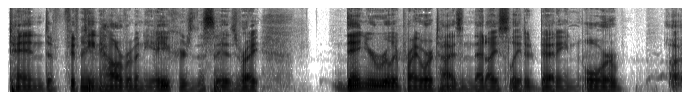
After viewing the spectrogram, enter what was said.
ten to fifteen, however many acres this is, right? Then you're really prioritizing that isolated bedding or a,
